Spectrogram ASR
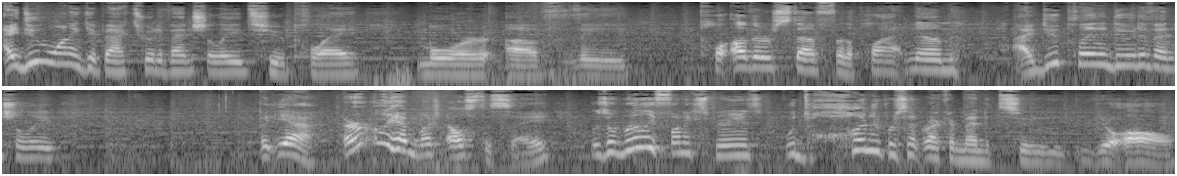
I do want to get back to it eventually to play more of the other stuff for the platinum. I do plan to do it eventually. But yeah, I don't really have much else to say. It was a really fun experience. Would 100% recommend it to you all.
